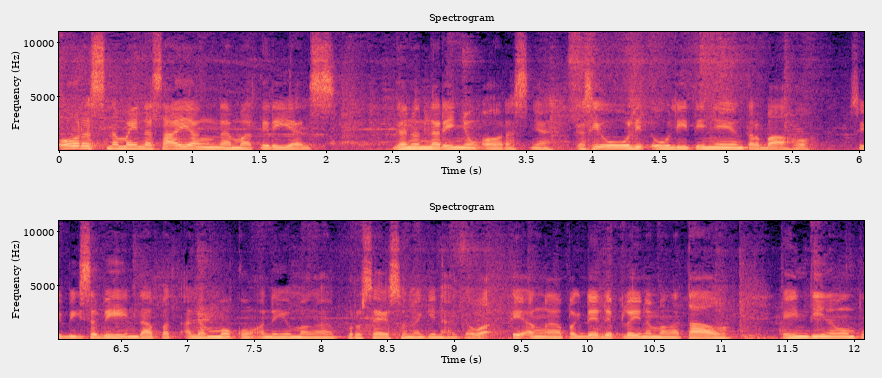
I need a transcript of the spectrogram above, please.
Oras na may nasayang na materials, ganun na rin yung oras niya. Kasi uulit-ulitin niya yung trabaho. So ibig sabihin dapat alam mo kung ano yung mga proseso na ginagawa. Eh, ang ah, pagde-deploy ng mga tao, eh, hindi naman po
